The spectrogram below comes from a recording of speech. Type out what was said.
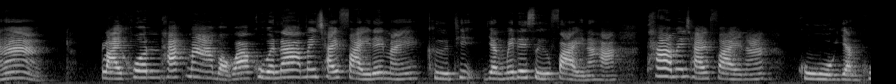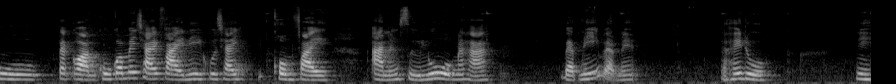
อ่าหลายคนทักมาบอกว่าครูบันดาไม่ใช้ไฟได้ไหม คือที่ยังไม่ได้ซื้อไฟนะคะ ถ้าไม่ใช้ไฟนะ ครูอย่างครูแต่ก่อนครูก็ไม่ใช้ไฟนี่ครูใช้โคมไฟอ่านหนังสือลูกนะคะ แบบนี้แบบนี้เดี๋ยวให้ดู นี่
